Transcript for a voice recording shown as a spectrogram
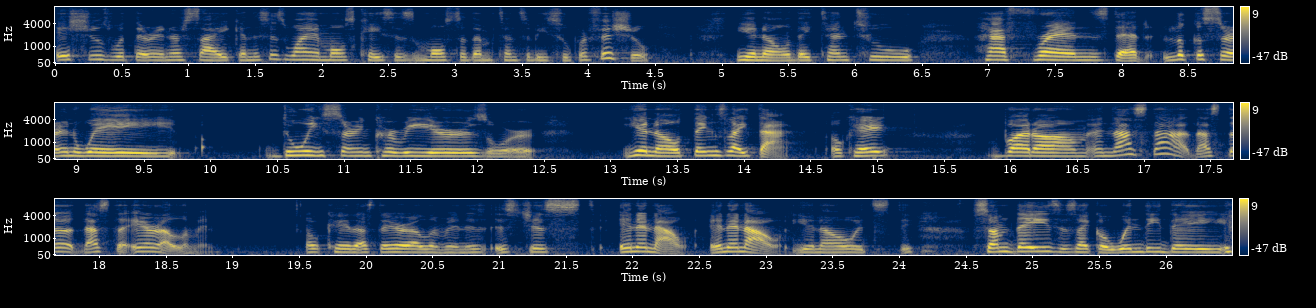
issues with their inner psyche and this is why in most cases most of them tend to be superficial. You know they tend to have friends that look a certain way doing certain careers or you know things like that okay? But um and that's that. That's the that's the air element. Okay that's the air element. It's, it's just in and out in and out you know? It's some days it's like a windy day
